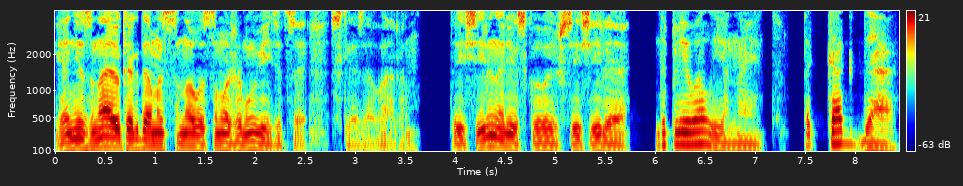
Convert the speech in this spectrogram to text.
«Я не знаю, когда мы снова сможем увидеться», — сказал Аарон. Ты сильно рискуешь, Сесилия? Да плевал я на это. Так когда?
